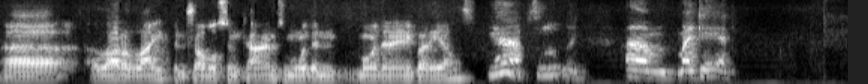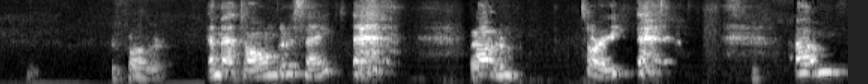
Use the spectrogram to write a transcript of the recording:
uh, a lot of life and troublesome times more than more than anybody else? yeah, absolutely. Um, my dad, Your father. and that's all I'm going to say. um, sorry. um,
